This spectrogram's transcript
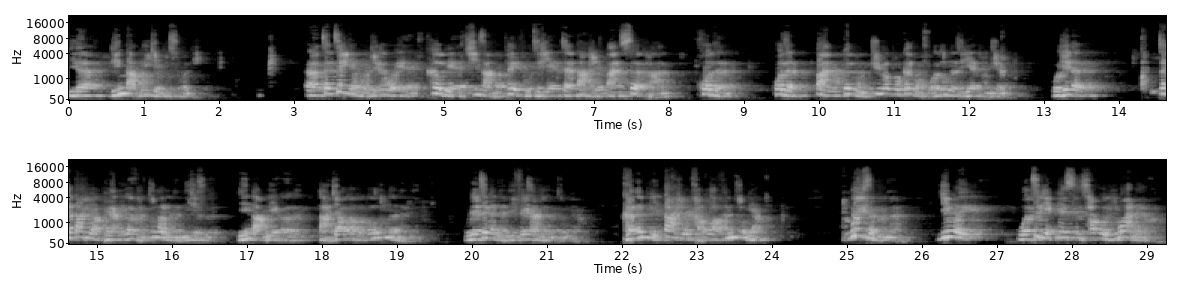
你的领导力就不是问题。呃，在这一点，我觉得我也特别欣赏和佩服这些在大学办社团或者或者办各种俱乐部、各种活动的这些同学们。我觉得在大学要培养一个很重要的能力，就是领导力和打交道和沟通的能力。我觉得这个能力非常非常重要，可能比大学考多少分重要。为什么呢？因为我自己面试超过一万人了，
